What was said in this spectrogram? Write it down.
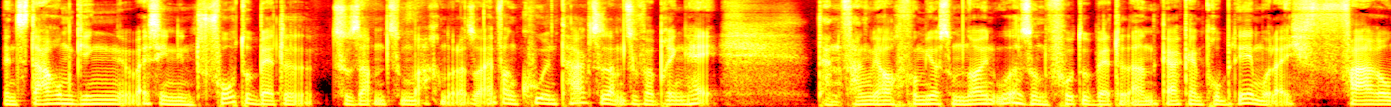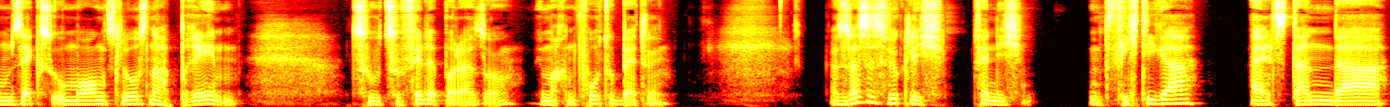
Wenn es darum ging, weiß ich, einen Fotobattle zusammen zu machen oder so, einfach einen coolen Tag zusammen zu verbringen, hey, dann fangen wir auch von mir aus um 9 Uhr so ein Fotobattle an, gar kein Problem. Oder ich fahre um 6 Uhr morgens los nach Bremen zu, zu Philipp oder so. Wir machen Fotobattle. Also das ist wirklich fände ich wichtiger, als dann da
